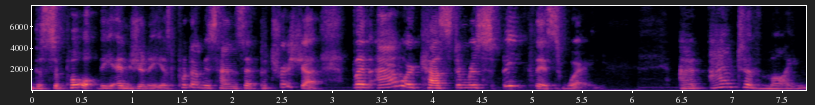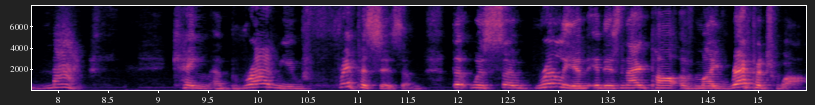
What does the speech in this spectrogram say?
the support, the engineers put up his hand and said, Patricia, but our customers speak this way. And out of my mouth came a brand new frippicism that was so brilliant, it is now part of my repertoire.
